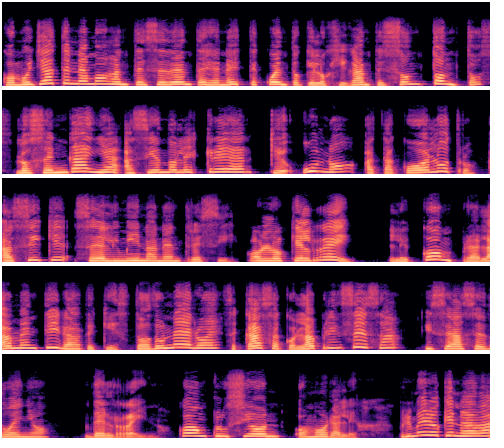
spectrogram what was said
Como ya tenemos antecedentes en este cuento que los gigantes son tontos, los engaña haciéndoles creer que uno atacó al otro, así que se eliminan entre sí. Con lo que el rey le compra la mentira de que es todo un héroe, se casa con la princesa y se hace dueño del reino. Conclusión o moraleja. Primero que nada,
